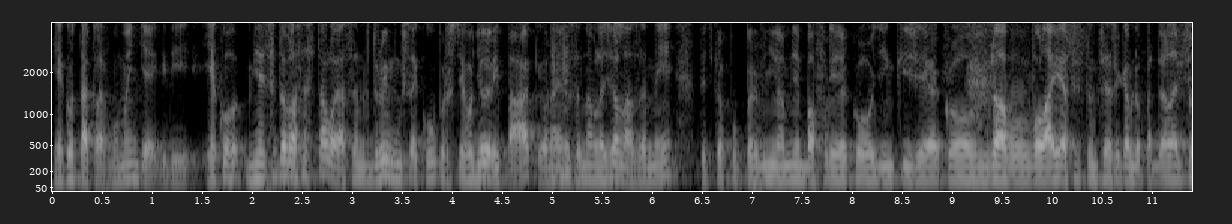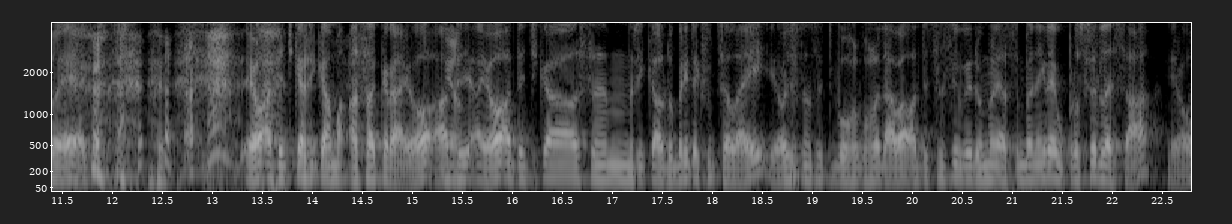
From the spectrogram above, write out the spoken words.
jako takhle, v momentě, kdy, jako mně se to vlastně stalo, já jsem v druhém úseku prostě hodil rypák, jo, najednou mm-hmm. jsem tam ležel na zemi, teďka po první na mě bafli jako hodinky, že jako zavolají asistenci a říkám do prdele, co je, jako. jo, a teďka říkám a sakra, jo, a, te, a, jo, a teďka jsem říkal, dobrý, tak jsem celý, jo, že jsem se ohledával, a teď jsem si uvědomil, já jsem byl někde uprostřed lesa, jo,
